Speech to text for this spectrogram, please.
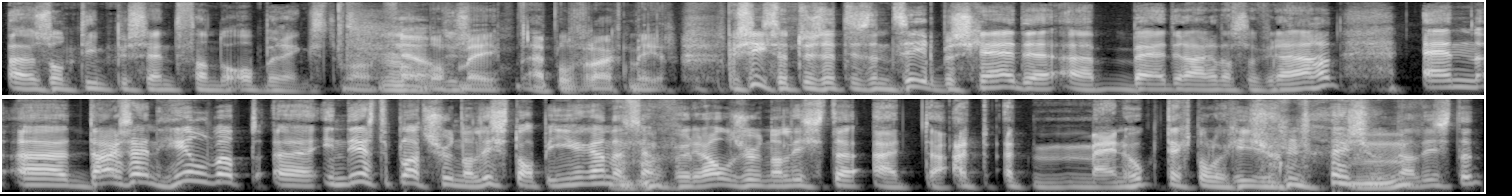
eh, zo'n 10% van de opbrengst. Ja. nog Dus- mee. Apple vraagt meer. Precies, dus het is een zeer bescheiden eh, bijdrage dat ze vragen. En eh, daar zijn heel wat, in de eerste plaats journalisten op ingegaan. Dat zijn vooral journalisten uit, uit, uit mijn hoek, technologiejournalisten.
